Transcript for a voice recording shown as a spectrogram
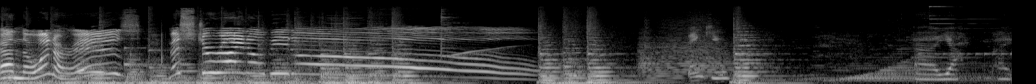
And the winner is Mr. Rhino Beetle! Thank you. Uh, yeah, bye.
